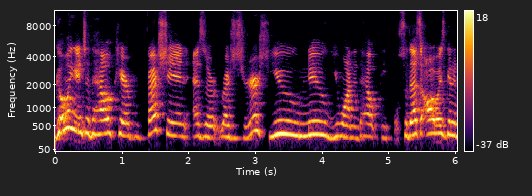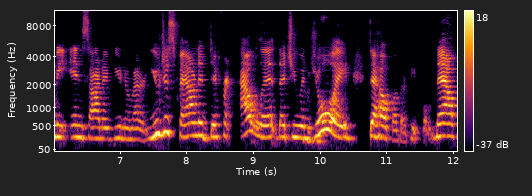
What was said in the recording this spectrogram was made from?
going into the healthcare profession as a registered nurse, you knew you wanted to help people. So that's always going to be inside of you, no matter. You just found a different outlet that you mm-hmm. enjoyed to help other people. Now,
